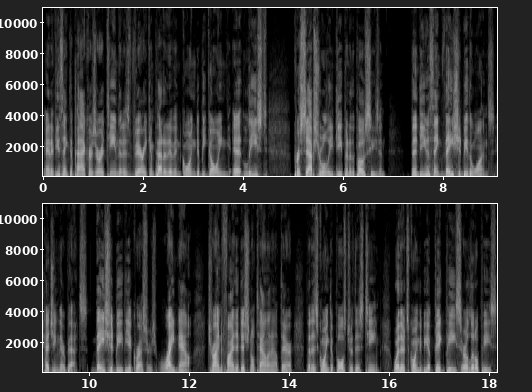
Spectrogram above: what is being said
And if you think the Packers are a team that is very competitive and going to be going at least perceptually deep into the postseason, then do you think they should be the ones hedging their bets? They should be the aggressors right now, trying to find additional talent out there that is going to bolster this team. Whether it's going to be a big piece or a little piece,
